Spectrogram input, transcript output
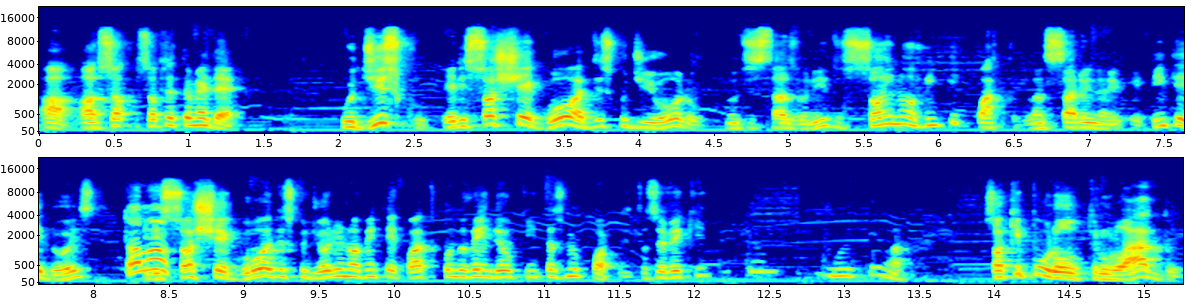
Ó, ó, só, só pra você ter uma ideia. O disco, ele só chegou a disco de ouro nos Estados Unidos só em 94. Lançaram em 82. Tá ele louco. só chegou a disco de ouro em 94 quando vendeu 500 mil cópias. Então você vê que muito lá. Só que, por outro lado,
